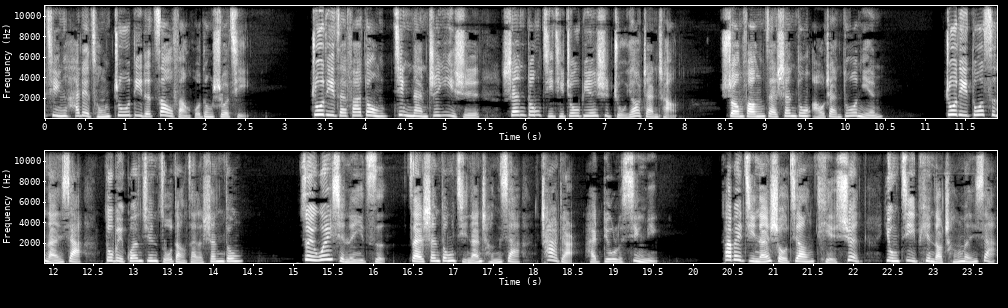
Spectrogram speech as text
情还得从朱棣的造反活动说起。朱棣在发动靖难之役时，山东及其周边是主要战场，双方在山东鏖战多年。朱棣多次南下，都被官军阻挡在了山东。最危险的一次，在山东济南城下，差点还丢了性命。他被济南守将铁铉。用计骗到城门下，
